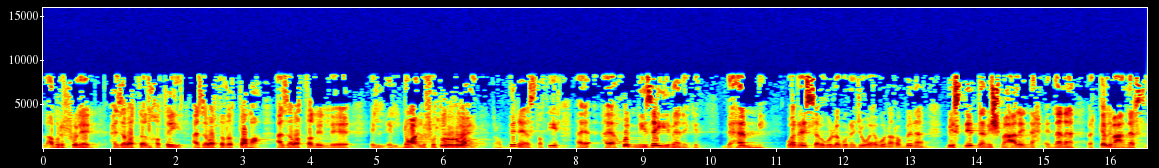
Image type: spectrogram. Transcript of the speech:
الأمر الفلاني. عايز أبطل الخطية. عايز أبطل الطمع. عايز ال النوع الفتور الروحي. ربنا يستطيع هياخدني زي ما أنا كده بهمي. وأنا لسه بقول لابونا جوه يا ابونا ربنا بيسندنا مش ما علينا إن أنا بتكلم عن نفسي.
